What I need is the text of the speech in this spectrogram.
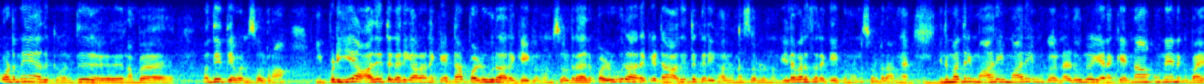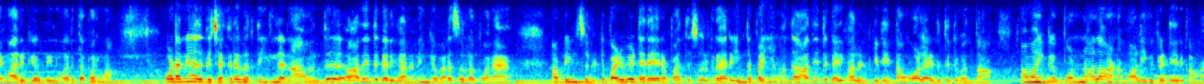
உடனே அதுக்கு வந்து நம்ம வந்தியத்தேவன் சொல்றான் இப்படியே ஆதித்த கரிகாலனை கேட்டா பழுவூராரை கேட்கணும்னு சொல்கிறாரு பழுவூராரை கேட்டால் ஆதித்த கரிகாலனை சொல்லணும் இளவரசரை கேட்கணும்னு சொல்கிறாங்க இந்த மாதிரி மாறி மாறி உங்கள் நடுவில் எனக்கு என்ன ஆகும்னு எனக்கு பயமாக இருக்கு அப்படின்னு வருத்தப்படுறான். உடனே அதுக்கு சக்கரவர்த்தி இல்லை நான் வந்து ஆதித்த கரிகாலனை இங்கே வர சொல்ல போகிறேன் அப்படின்னு சொல்லிட்டு பழுவேட்டரையரை பார்த்து சொல்கிறாரு இந்த பையன் வந்து ஆதித்த கரிகாலன் கிட்டே தான் ஓலை எடுத்துகிட்டு வந்தான். அவன் இங்கே பொண்ணால் ஆனால் மாளிகை கட்டியிருக்கான்.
